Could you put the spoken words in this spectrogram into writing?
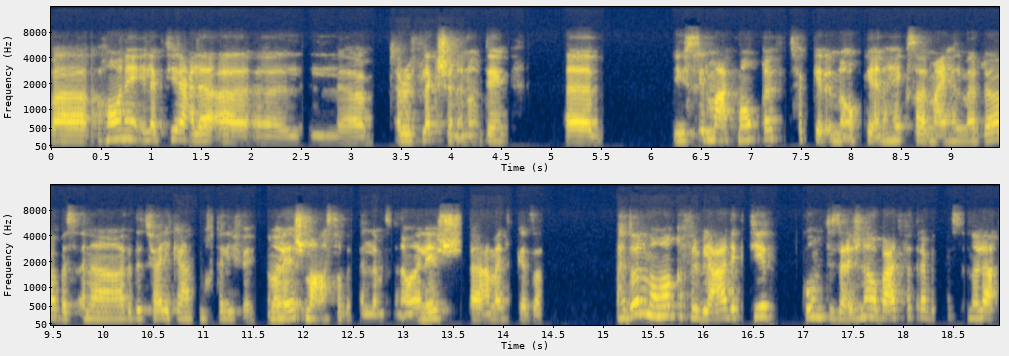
فهون إلى كتير علاقة ال reflection إنه أنت آه، يصير معك موقف تفكر إنه okay أنا هيك صار معي هالمرة بس أنا ردة فعلي كانت مختلفة. إنه ليش ما عصبت هلا مثلا؟ أو أنا ليش عملت كذا؟ هدول المواقف اللي بالعادة كثير تكون تزعجنا وبعد فترة بتحس إنه لا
